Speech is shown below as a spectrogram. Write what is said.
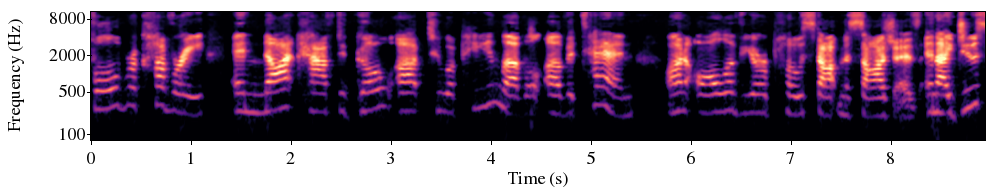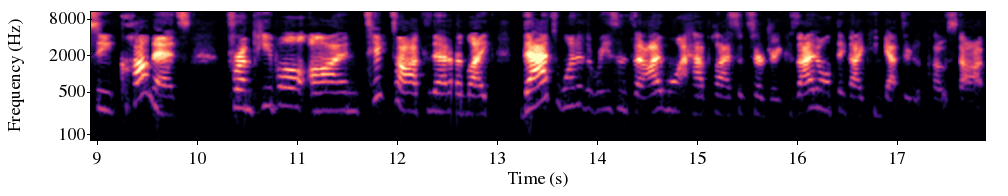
full recovery and not have to go up to a pain level of a 10 on all of your post op massages. And I do see comments from people on TikTok that are like, that's one of the reasons that I won't have plastic surgery because I don't think I can get through the post op.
